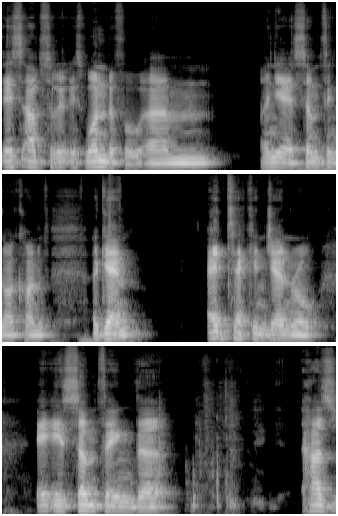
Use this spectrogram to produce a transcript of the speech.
It's absolutely it's wonderful. Um, and yeah, something I kind of again, edtech in general, it is something that has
